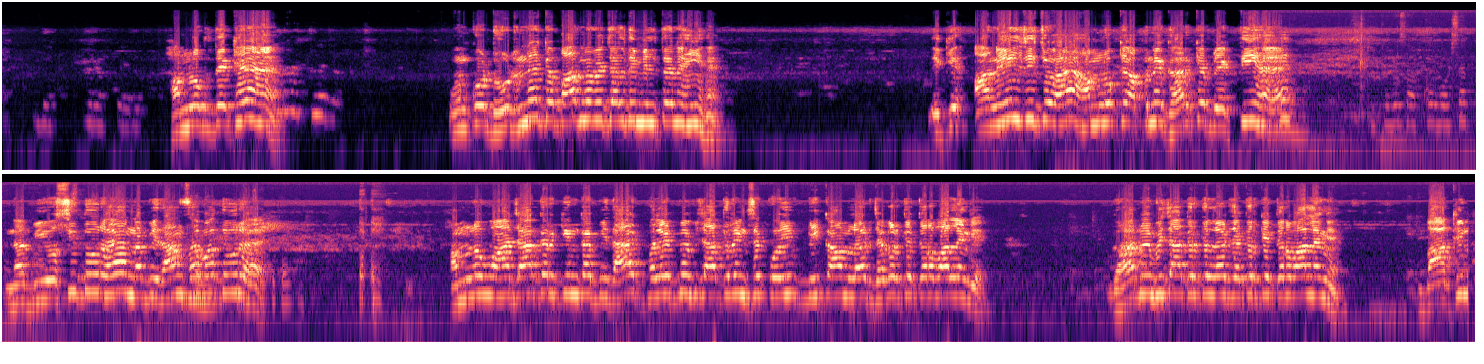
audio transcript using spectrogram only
हम लोग देखे हैं उनको ढूँढने के बाद में भी जल्दी मिलते नहीं हैं। लेकिन अनिल जी जो है हम लोग के अपने घर के व्यक्ति हैं। न बीओसी दूर है न विधानसभा दूर है। हम लोग वहाँ जाकर के इनका विधायक फ्लैट में भी जाकर इनसे कोई भी काम लड़ झगड़ के करवा लेंगे। घर में भी जाकर के लड़ झगड़ के करवा लेंगे। बाकी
